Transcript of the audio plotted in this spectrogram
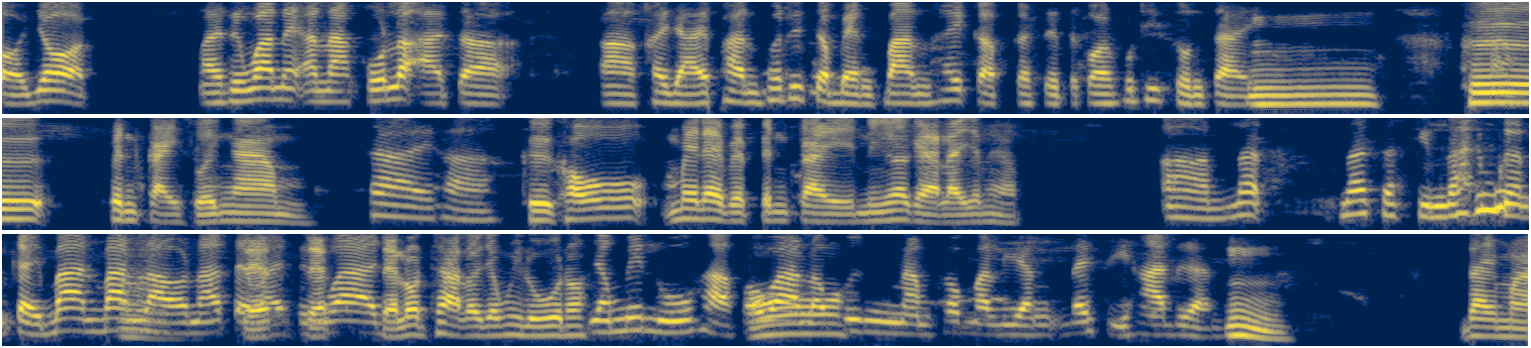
ต่อยอด หมายถึงว่าในอนาคตเราอาจจะอ่าขยายพันธุ์เพื่อที่จะแบ่งปันให้กับเกษตรกรผู้ที่สนใจ อืมคือเป็นไก่สวยงาม ใช่ค่ะ คือเขาไม่ได้ไปเป็นไก่เนื้อแก่อะไรใช่ไหมครับ อ่าน่า น่าจะกินได้เหมือนไก่บ้านบ้านอ่าเรานะแต่หมายถึงว่าแต่รสชาติเรายังไม่รู้เนาะยังไม่รู้ค่ะ เพราะว่าโอ้เราเพิ่งนำเข้ามาเลี้ยงได้สี่ห้าเดือน อืมได้มา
